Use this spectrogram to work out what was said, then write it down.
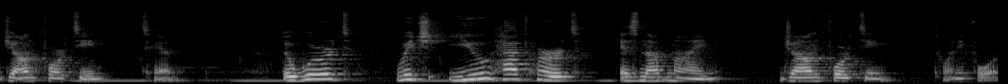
John 14:10. The word which you have heard is not mine. John 14:24.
